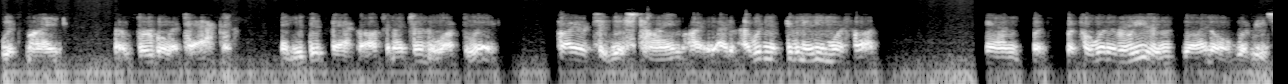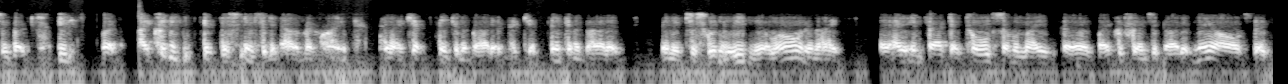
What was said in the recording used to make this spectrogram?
with my uh, verbal attack, and he did back off, and I turned and walked away. Prior to this time, I, I, I wouldn't have given it any more thought. And but but for whatever reason, well, I know what reason, but but I couldn't get this incident out of my mind, and I kept thinking about it, and I kept thinking about it, and it just wouldn't leave me alone. And I, I in fact, I told some of my uh, biker friends about it, and they all said,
